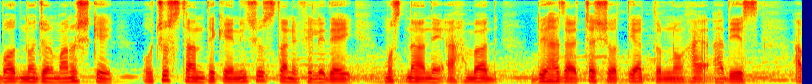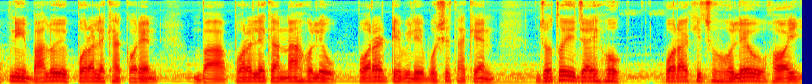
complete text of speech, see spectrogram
বদনজর মানুষকে উঁচু স্থান থেকে নিচু স্থানে ফেলে দেয়। মুসনানে আহমদ, দুই হাজার চারশো তিয়াত্তর নং হাদিস। আপনি ভালোই পড়ালেখা করেন বা পড়ালেখা না হলেও পড়ার টেবিলে বসে থাকেন। যতই যাই হোক, পড়া কিছু হলেও হয়।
